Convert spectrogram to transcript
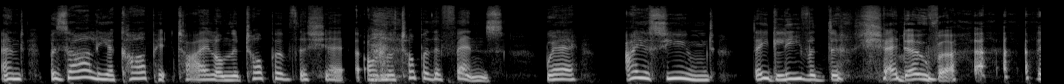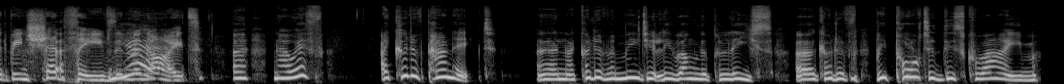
and bizarrely a carpet tile on the top of the shed, on the top of the fence where I assumed they'd levered the shed over. There'd been shed thieves in yeah. the night. Uh, now, if I could have panicked and I could have immediately rung the police. I could have reported this crime.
